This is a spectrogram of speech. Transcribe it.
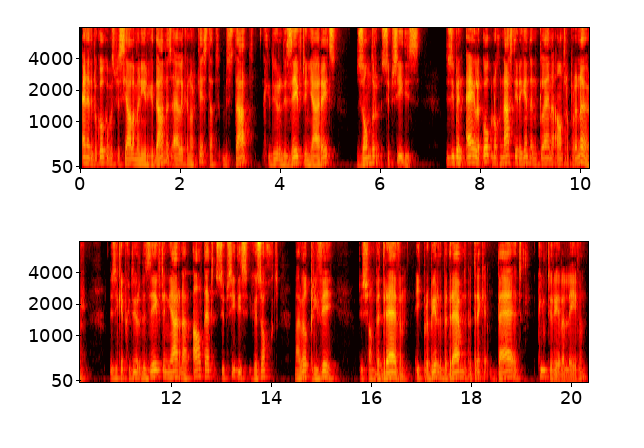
En dat heb ik ook op een speciale manier gedaan. Dat is eigenlijk een orkest dat bestaat gedurende 17 jaar reeds zonder subsidies. Dus ik ben eigenlijk ook nog naast dirigent een kleine entrepreneur. Dus ik heb gedurende 17 jaar naar altijd subsidies gezocht, maar wel privé. Dus van bedrijven. Ik probeer de bedrijven te betrekken bij het culturele leven,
